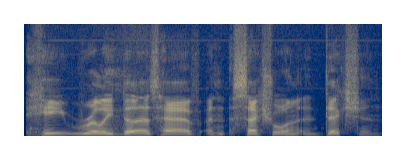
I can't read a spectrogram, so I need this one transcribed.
he really does have a sexual addiction,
